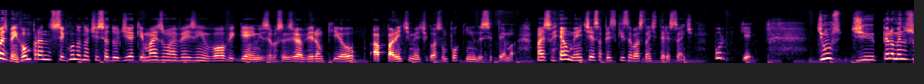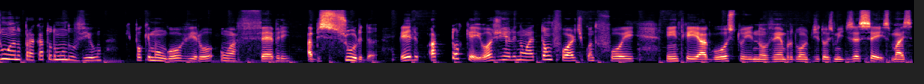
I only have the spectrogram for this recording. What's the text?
Pois bem, vamos para a segunda notícia do dia que mais uma vez envolve games. Vocês já viram que eu aparentemente gosto um pouquinho desse tema, mas realmente essa pesquisa é bastante interessante. Por quê? De, uns, de pelo menos um ano para cá, todo mundo viu que Pokémon Go virou uma febre absurda ele ok, hoje ele não é tão forte quanto foi entre agosto e novembro de 2016, mas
